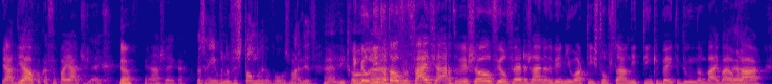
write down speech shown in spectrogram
Ja, die hou ik ook even een paar jaartjes leeg. Ja? Ja, zeker. Dat is een van de verstandigen volgens mij dit. Hè? Die Ik gewoon, wil niet eh, dat over vijf jaar dat we weer zoveel verder zijn en er weer nieuwe artiesten op staan die tien keer beter doen dan wij bij Ja. elkaar.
